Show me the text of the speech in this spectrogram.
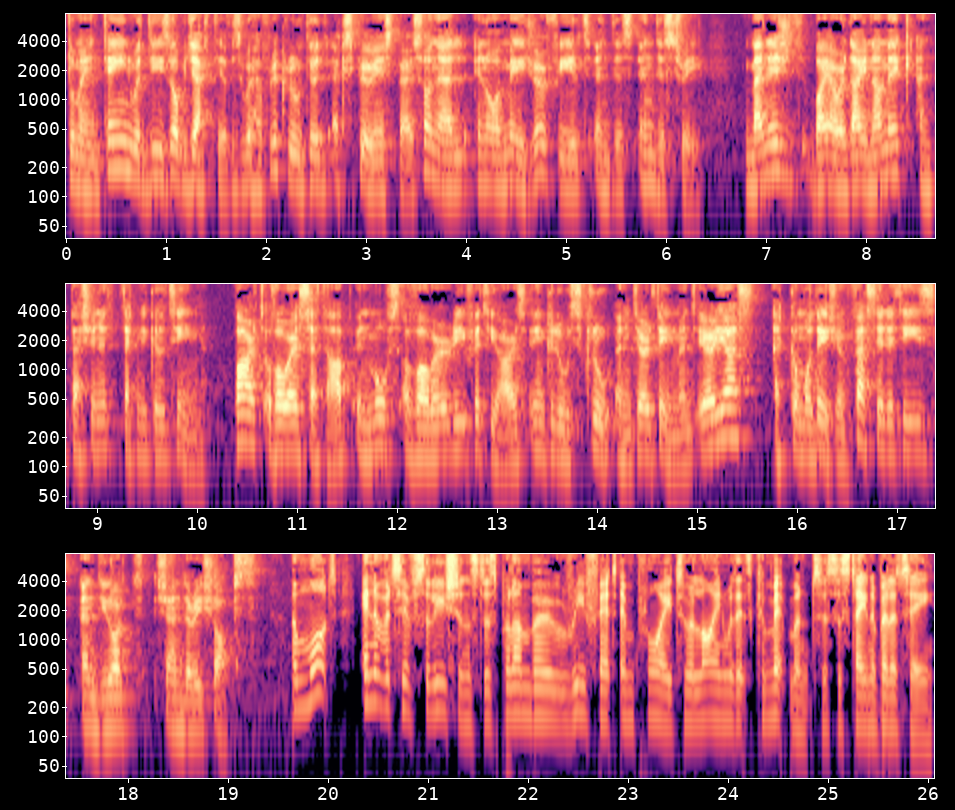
To maintain with these objectives, we have recruited experienced personnel in all major fields in this industry, managed by our dynamic and passionate technical team. Part of our setup in most of our refit yards includes crew entertainment areas, accommodation facilities, and yacht chandlery shops. And what innovative solutions does Palumbo Refit employ to align with its commitment to sustainability?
